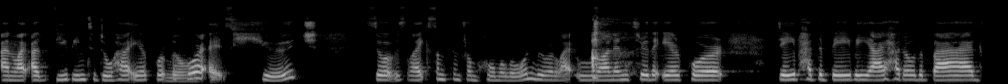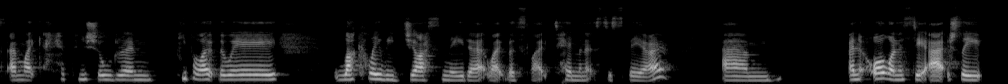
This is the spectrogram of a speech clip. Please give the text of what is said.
And like, have you been to Doha Airport No. before? It's huge. So it was like something from Home Alone. We were like running through the airport. Dave had the baby. I had all the bags. I'm like hip and shouldering people out the way. Luckily, we just made it like with like 10 minutes to spare. Um, and all honesty, actually,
